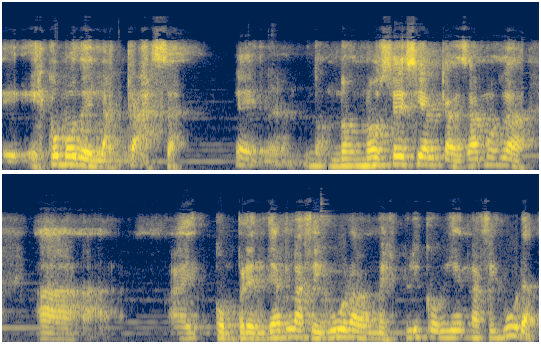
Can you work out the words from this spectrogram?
es como de la casa. Eh, no, sé si alcanzamos a, a, comprender la figura o me explico bien la figura.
